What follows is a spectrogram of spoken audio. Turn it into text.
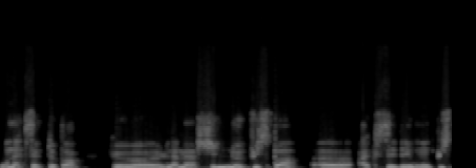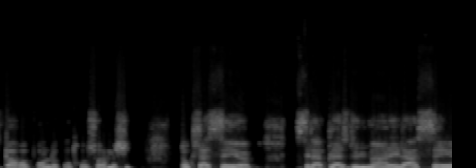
on n'accepte pas que euh, la machine ne puisse pas euh, accéder ou on ne puisse pas reprendre le contrôle sur la machine. Donc ça c'est euh, c'est la place de l'humain elle est là c'est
